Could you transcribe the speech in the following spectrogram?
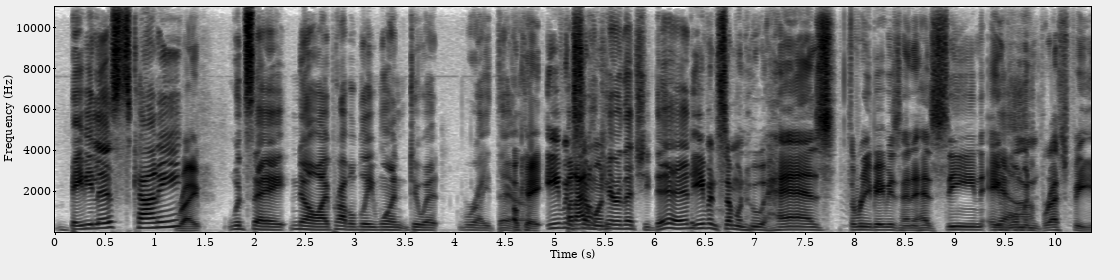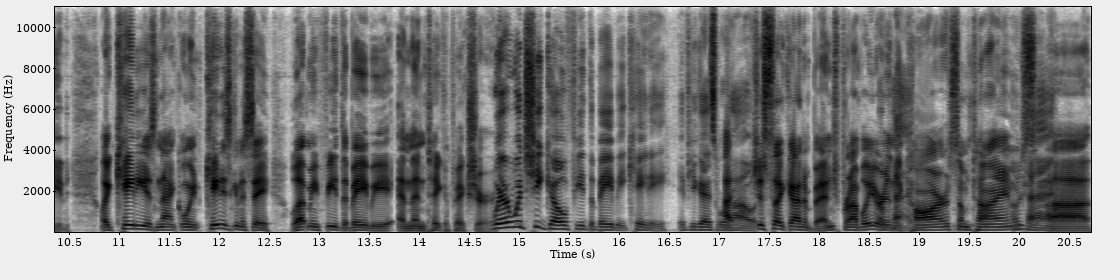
babyless Connie, Right. would say no. I probably wouldn't do it right there. Okay, even but I someone- don't care that she did. even someone who has three babies and has seen a Yeah. woman breastfeed, like Katie is not going. Katie's going to say, "Let me feed the baby," and then take a picture. Where would she go feed the baby, Katie? If you guys were I- out, just like on a bench, probably, or in the car sometimes. Okay. Uh,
